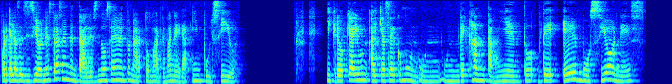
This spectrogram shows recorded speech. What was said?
Porque las decisiones trascendentales no se deben tomar de manera impulsiva. Y creo que hay, un, hay que hacer como un decantamiento de emociones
